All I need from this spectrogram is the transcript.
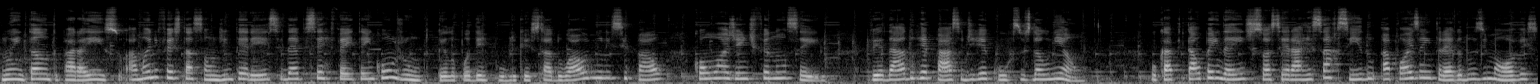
No entanto, para isso, a manifestação de interesse deve ser feita em conjunto pelo poder público estadual e municipal com o agente financeiro, vedado o repasse de recursos da União. O capital pendente só será ressarcido após a entrega dos imóveis,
